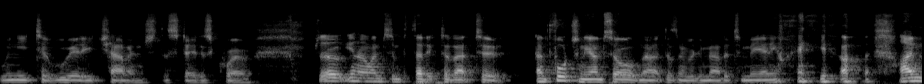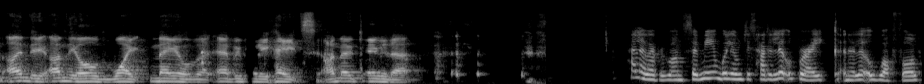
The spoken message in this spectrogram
we need to really challenge the status quo. So, you know, I'm sympathetic to that too unfortunately i'm so old now it doesn't really matter to me anyway. I'm i'm the i'm the old white male that everybody hates. I'm okay with that. Hello everyone. So me and william just had a little break and a little waffle.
